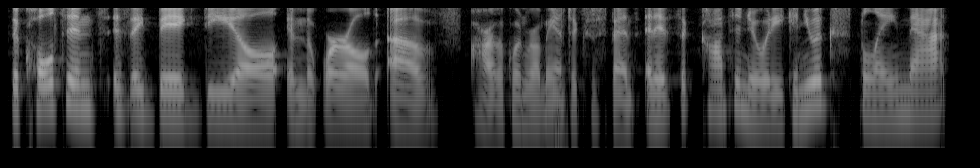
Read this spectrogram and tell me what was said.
the coltons is a big deal in the world of harlequin romantic suspense and it's a continuity can you explain that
